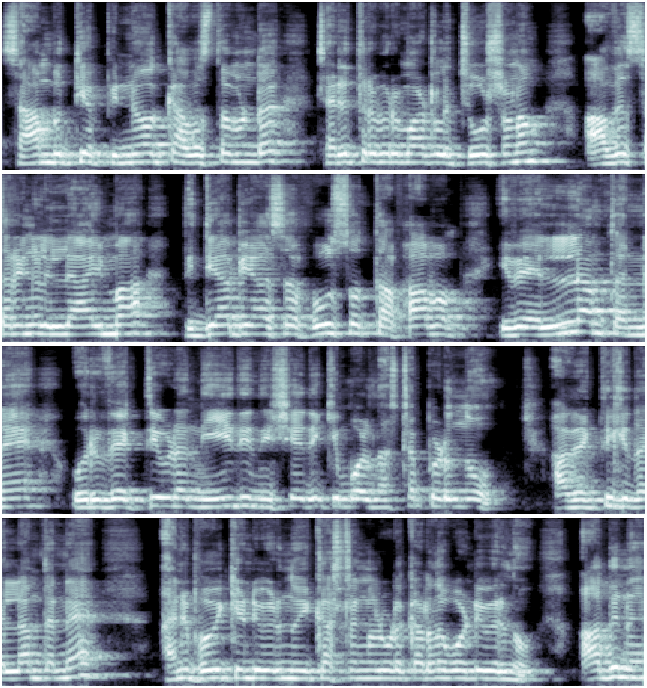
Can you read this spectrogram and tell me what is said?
സാമ്പത്തിക പിന്നോക്ക അവസ്ഥമുണ്ട് ചരിത്രപരമായിട്ടുള്ള ചൂഷണം അവസരങ്ങളില്ലായ്മ വിദ്യാഭ്യാസ ഭൂസ്വത്ത് അഭാവം ഇവയെല്ലാം തന്നെ ഒരു വ്യക്തിയുടെ നീതി നിഷേധിക്കുമ്പോൾ നഷ്ടപ്പെടുന്നു. ആ വ്യക്തിക്ക് ഇതെല്ലാം തന്നെ അനുഭവിക്കേണ്ടി വരുന്നു ഈ കഷ്ടങ്ങളിലൂടെ കടന്നു പോകേണ്ടി വരുന്നു. അതിന്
